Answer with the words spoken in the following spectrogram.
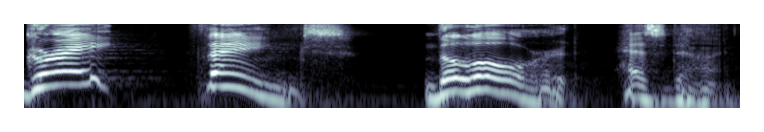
great things the Lord has done.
